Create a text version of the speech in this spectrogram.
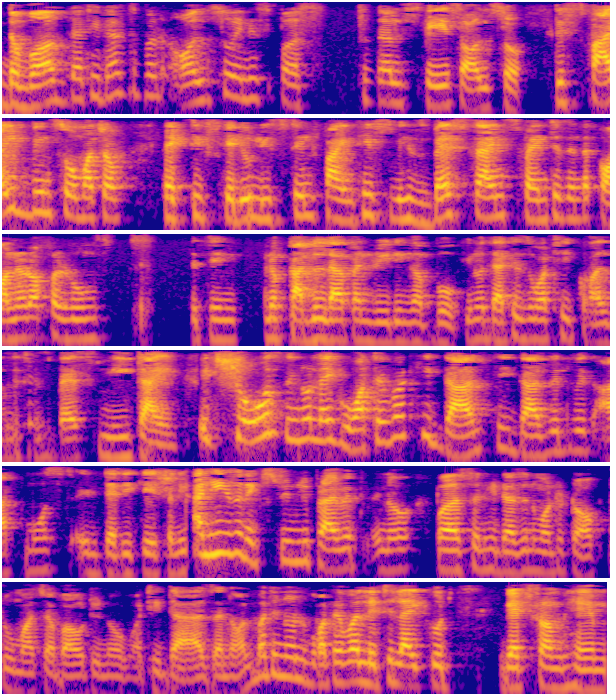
the work that he does, but also in his personal space also. Despite being so much of hectic schedule, he still finds his, his best time spent is in the corner of a room sitting, you know, cuddled up and reading a book. You know, that is what he calls it his best me time. It shows, you know, like whatever he does, he does it with utmost dedication. And he's an extremely private, you know, person. He doesn't want to talk too much about, you know, what he does and all. But, you know, whatever little I could get from him,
